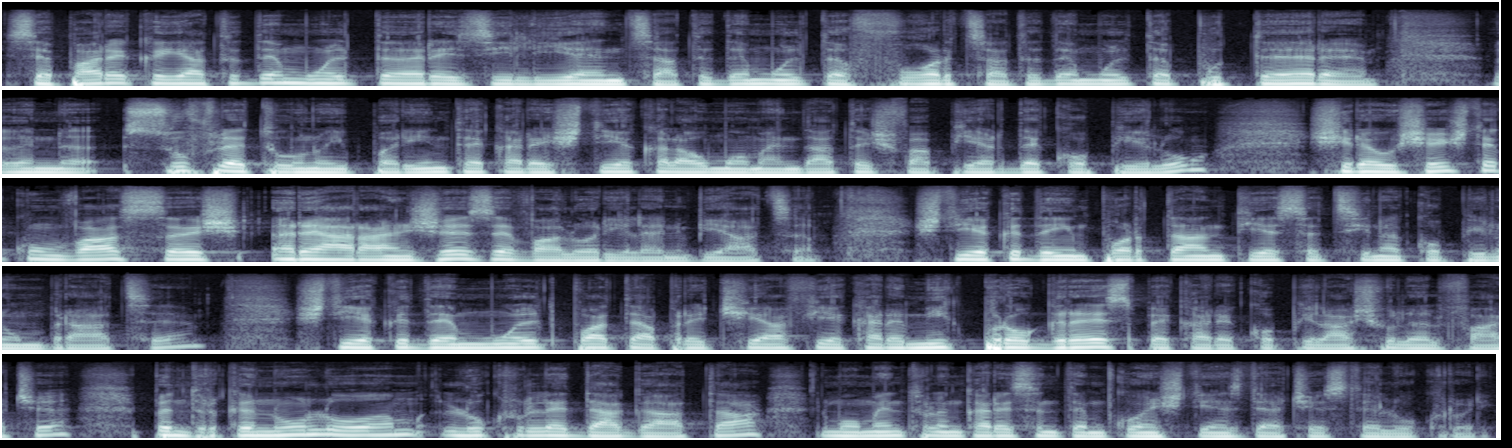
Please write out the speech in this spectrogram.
Se pare că e atât de multă reziliență, atât de multă forță, atât de multă putere în sufletul unui părinte care știe că la un moment dat își va pierde copilul și reușește cumva să-și rearanjeze valorile în viață. Știe cât de important e să țină copilul în brațe, știe cât de mult poate aprecia fiecare mic progres pe care copilașul îl face, pentru că nu luăm lucrurile de-a gata în momentul în care suntem conștienți de aceste lucruri.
